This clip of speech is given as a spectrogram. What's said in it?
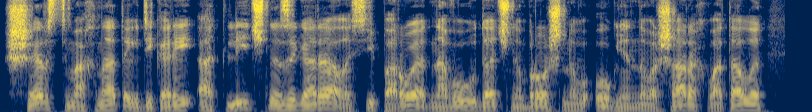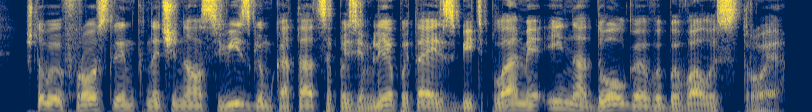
Шерсть мохнатых дикарей отлично загоралась, и порой одного удачно брошенного огненного шара хватало, чтобы фростлинг начинал с визгом кататься по земле, пытаясь сбить пламя, и надолго выбывал из строя.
